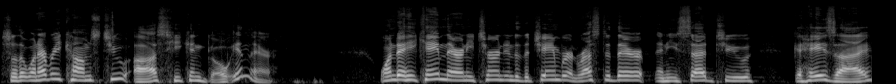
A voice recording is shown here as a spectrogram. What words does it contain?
so that whenever he comes to us, he can go in there. One day he came there and he turned into the chamber and rested there, and he said to Gehazi,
